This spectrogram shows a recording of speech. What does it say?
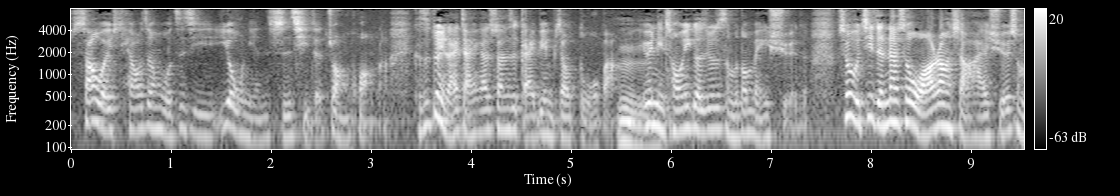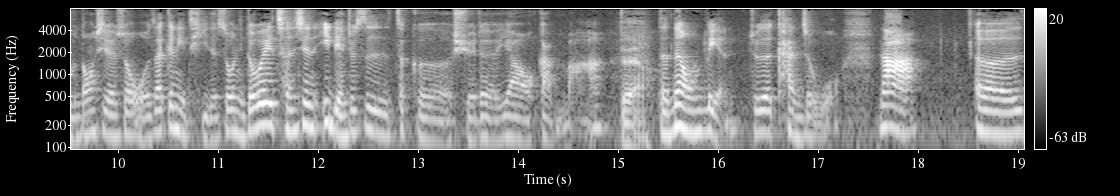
稍微调整我自己幼年时期的状况啦，可是对你来讲应该算是改变比较多吧？嗯，因为你从一个就是什么都没学的，所以我记得那时候我要让小孩学什么东西的时候，我在跟你提的时候，你都会呈现一脸就是这个学的要干嘛？对啊的那种脸，就是看着我。那呃。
